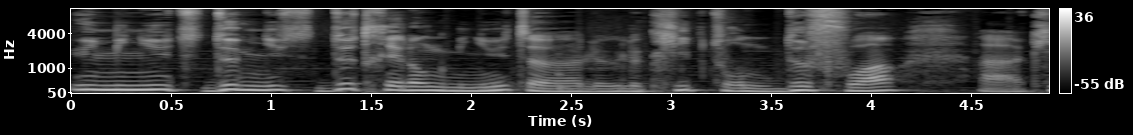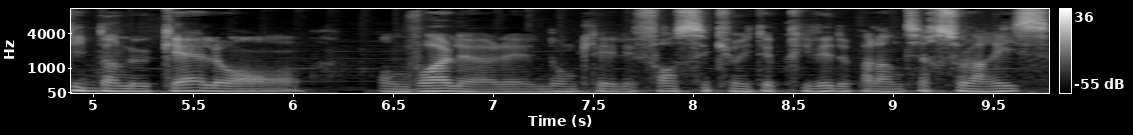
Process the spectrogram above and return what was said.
une minute, deux minutes, deux très longues minutes, euh, le, clip tourne deux fois, clip dans lequel on, voit les, donc les, forces sécurité privées de Palantir Solaris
